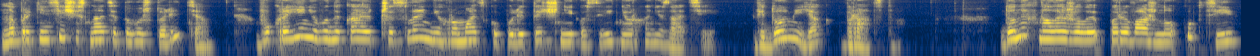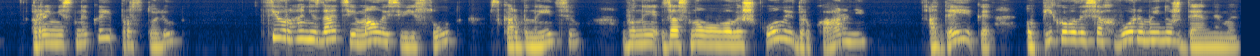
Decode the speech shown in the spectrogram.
Наприкінці XVI століття в Україні виникають численні громадсько-політичні освітні організації, відомі як братства. До них належали переважно купці, ремісники й простолюд. Ці організації мали свій суд, скарбницю, вони засновували школи й друкарні, а деякі опікувалися хворими й нужденними,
